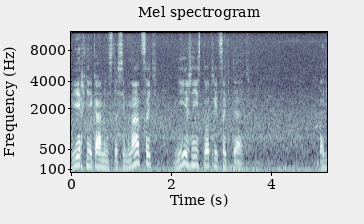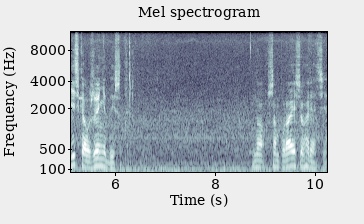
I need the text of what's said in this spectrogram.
Верхний камень 117, нижний 135. Водичка уже не дышит. Но шампура еще горячая.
